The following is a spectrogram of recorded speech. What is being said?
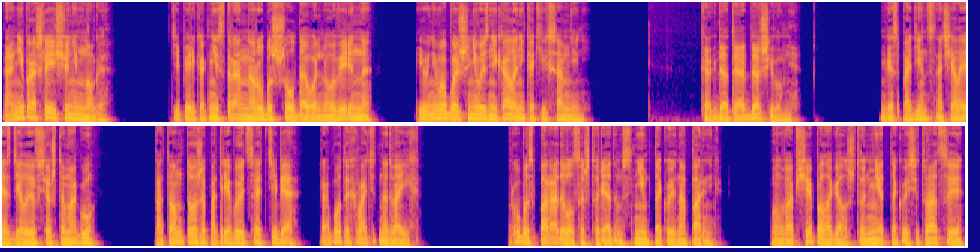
Они прошли еще немного. Теперь, как ни странно, Рубас шел довольно уверенно, и у него больше не возникало никаких сомнений. «Когда ты отдашь его мне?» «Господин, сначала я сделаю все, что могу, Потом тоже потребуется от тебя. Работы хватит на двоих». Рубас порадовался, что рядом с ним такой напарник. Он вообще полагал, что нет такой ситуации,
